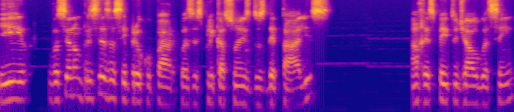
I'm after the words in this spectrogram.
E você não precisa se preocupar com as explicações dos detalhes a respeito de algo assim,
